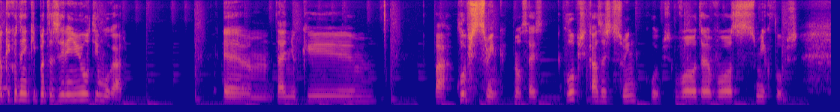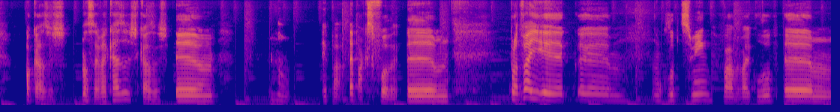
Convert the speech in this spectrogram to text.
o que é que eu tenho aqui para trazer em último lugar? Um, tenho que pá, clubes de swing, não sei se clubes, casas de swing, clubes. Vou, vou assumir clubes. Ou casas. Não sei, vai casas? Casas. Um, não. Epá, epá, que se foda. Um, pronto, vai. Uh, um clube de swing. Vai, vai clube. Um,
